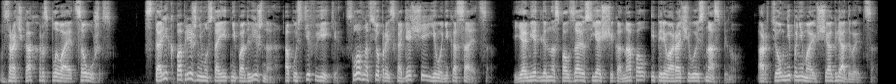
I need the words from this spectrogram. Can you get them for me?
В зрачках расплывается ужас. Старик по-прежнему стоит неподвижно, опустив веки, словно все происходящее его не касается. Я медленно сползаю с ящика на пол и переворачиваюсь на спину. Артем непонимающе оглядывается.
